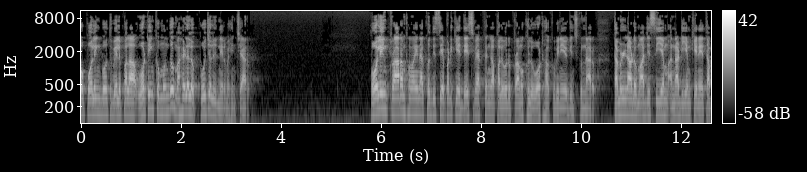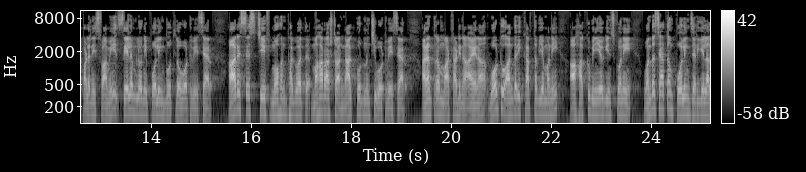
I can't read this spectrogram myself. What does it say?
ఓ పోలింగ్ బూత్ వెలుపల ఓటింగ్కు ముందు మహిళలు పూజలు నిర్వహించారు. పోలింగ్ ప్రారంభమైన కొద్దిసేపటికే దేశవ్యాప్తంగా పలువురు ప్రముఖులు ఓటు హక్కు వినియోగించుకున్నారు. తమిళనాడు మాజీ సీఎం అన్నాడీఎంకే నేత పళనిస్వామి సేలంలోని పోలింగ్ బూత్లో ఓటు వేశారు. ఆర్ఎస్ఎస్ చీఫ్ మోహన్ భగవత్ మహారాష్ట్ర నాగ్పూర్ నుంచి ఓటు వేశారు. అనంతరం మాట్లాడిన ఆయన ఓటు అందరి కర్తవ్యమని ఆ హక్కు వినియోగించుకొని వంద శాతం పోలింగ్ జరిగేలా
